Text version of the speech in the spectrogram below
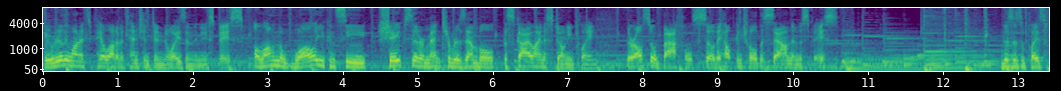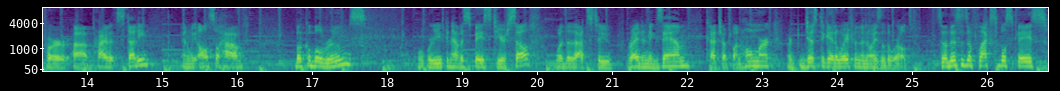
We really wanted to pay a lot of attention to noise in the new space. Along the wall, you can see shapes that are meant to resemble the skyline of Stony Plain. They're also baffles, so they help control the sound in the space. This is a place for uh, private study, and we also have bookable rooms where you can have a space to yourself, whether that's to write an exam, catch up on homework, or just to get away from the noise of the world. So this is a flexible space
